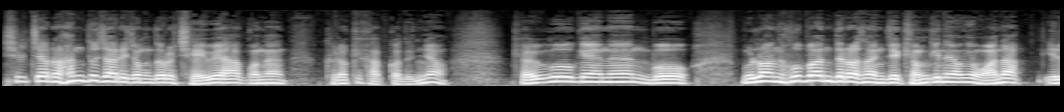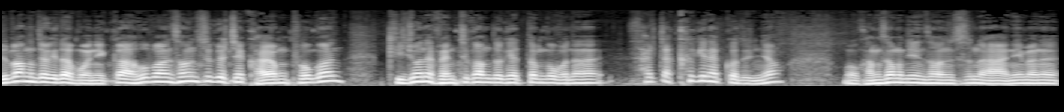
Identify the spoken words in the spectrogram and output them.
실제로 한두 자리 정도를 제외하고는 그렇게 갔거든요. 결국에는 뭐 물론 후반 들어서 이제 경기 내용이 워낙 일방적이다 보니까 후반 선수 교체 가용폭은 기존에 벤투 감독이 했던 것보다는 살짝 크긴 했거든요. 뭐 강성진 선수나 아니면은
